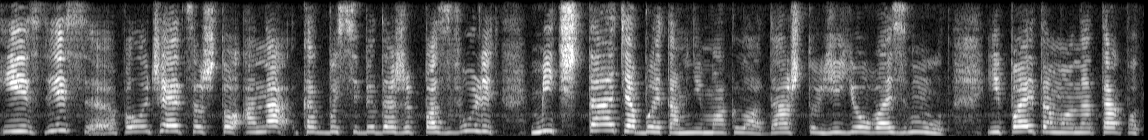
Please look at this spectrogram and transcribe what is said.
И здесь э, получается что она как бы себе даже позволить мечтать об этом не могла да что ее возьмут. И поэтому она так вот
